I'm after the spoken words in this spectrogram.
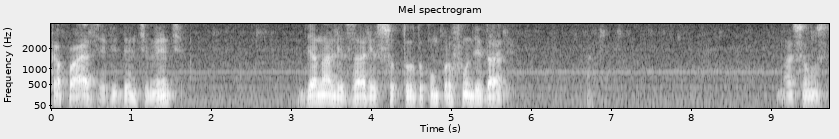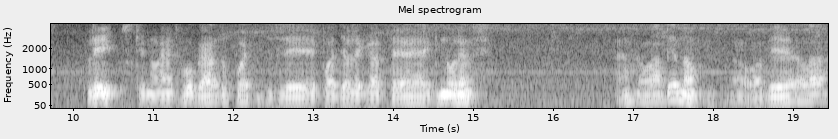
capaz, evidentemente, de analisar isso tudo com profundidade. Nós somos leigos, que não é advogado, pode dizer, pode alegar até ignorância. A OAB não. A OAB, ela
